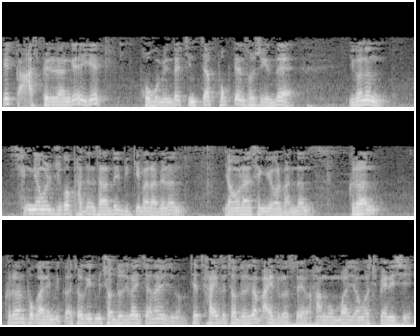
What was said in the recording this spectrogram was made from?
그게 gospel이라는 게 이게 복음인데 진짜 복된 소식인데 이거는 생명을 주고 받은 사람들이 믿기만 하면은 영원한 생명을 받는 그러한 그러한 복 아닙니까? 저기 지금 전도지가 있잖아요, 지금. 제 차에도 전도지가 많이 들었어요. 한국말, 영어, Spanish.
